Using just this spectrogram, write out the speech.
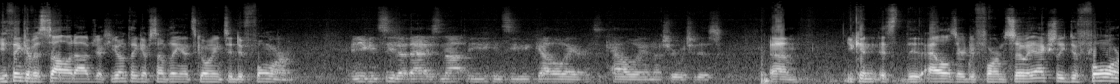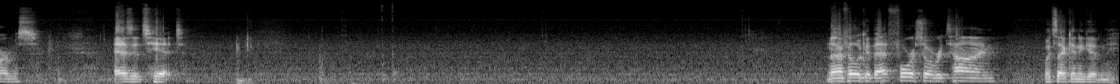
you think of a solid object. You don't think of something that's going to deform. And you can see that that is not. You can see Galloway or it's a Callaway. I'm not sure which it is. Um, you can. It's the L's are deformed, so it actually deforms as it's hit. Now, if I look at that force over time, what's that going to give me?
